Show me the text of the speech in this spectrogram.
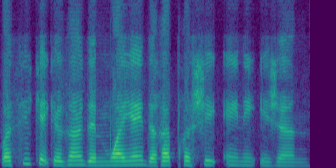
Voici quelques-uns des moyens de rapprocher aînés et jeunes.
